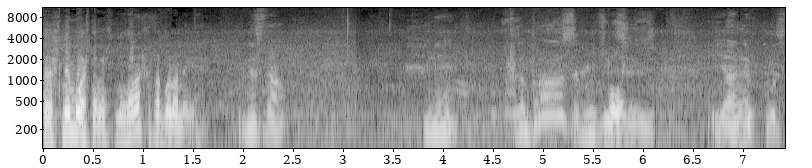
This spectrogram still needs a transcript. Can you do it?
Це ж не можна, ви ж не знали, що заборона є? Не знав. Ні. Забрала собі Ой. Я не в курсі.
